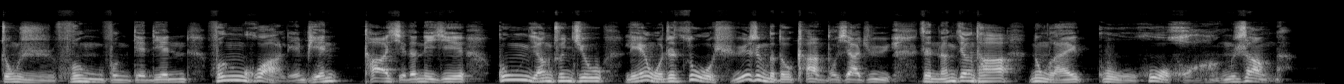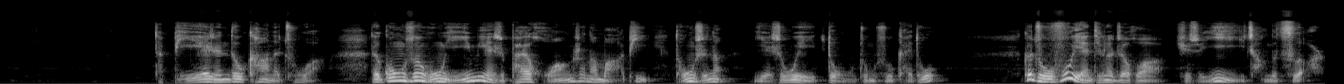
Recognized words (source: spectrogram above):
终日疯疯癫癫，疯话连篇。他写的那些《公羊春秋》，连我这做学生的都看不下去，怎能将他弄来蛊惑皇上呢？他别人都看得出啊，这公孙弘一面是拍皇上的马屁，同时呢，也是为董仲舒开脱。可主父偃听了这话，却是异常的刺耳。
